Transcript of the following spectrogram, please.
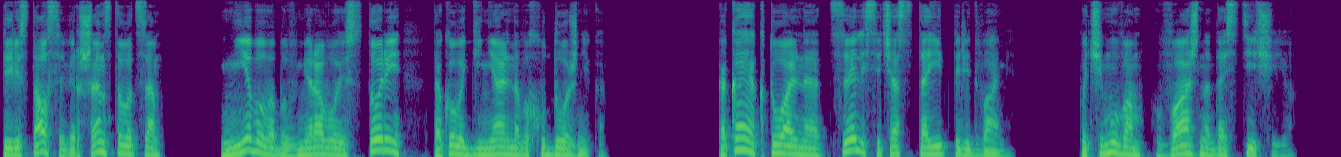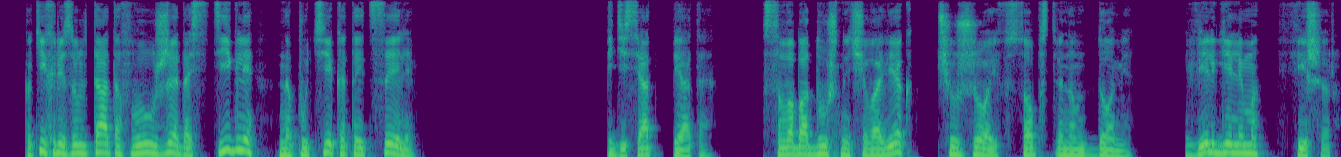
перестал совершенствоваться, не было бы в мировой истории такого гениального художника. Какая актуальная цель сейчас стоит перед вами? Почему вам важно достичь ее? Каких результатов вы уже достигли на пути к этой цели? 55. Слабодушный человек чужой в собственном доме. Вильгельм Фишер.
